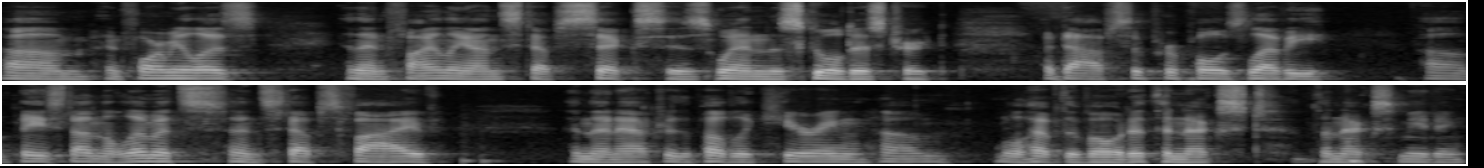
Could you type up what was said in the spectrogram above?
um, and formulas. And then finally, on step six is when the school district adopts the proposed levy uh, based on the limits and steps five. And then after the public hearing, um, we'll have the vote at the next, the next meeting.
